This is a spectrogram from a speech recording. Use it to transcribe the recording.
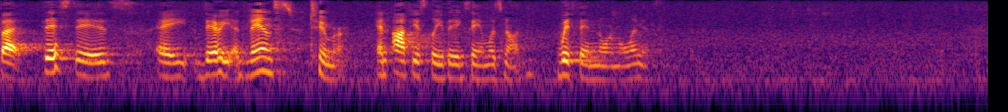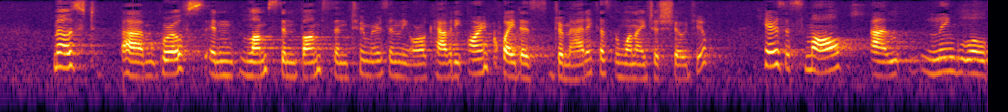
But this is a very advanced tumor, and obviously the exam was not within normal limits. Most um, growths and lumps and bumps and tumors in the oral cavity aren't quite as dramatic as the one I just showed you. Here's a small uh, lingual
